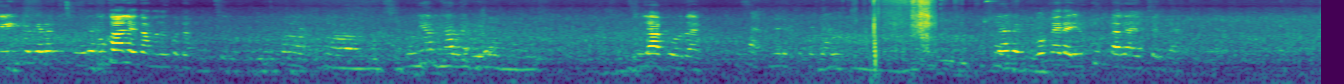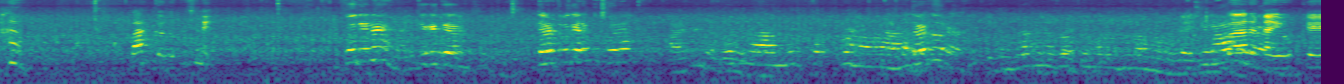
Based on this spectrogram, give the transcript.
पेन वगैरह कुछ हो रहा है दुखा लेगा को गुलाब हो रहा है वो मेरा यूट्यूब का लाइव चल रहा है बात करो कुछ नहीं. तो देना है दर्द वगैरह कुछ हो रहा है? బాగుంటాయి ఓకే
